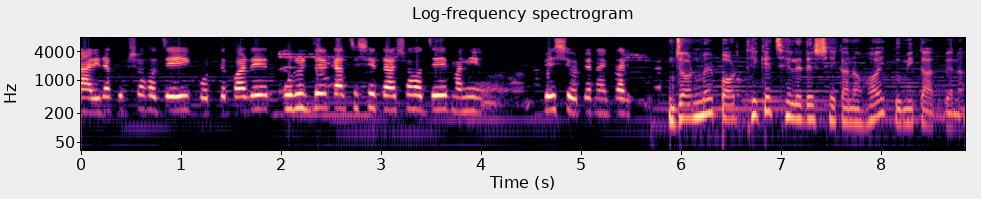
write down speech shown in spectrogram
নারীরা খুব সহজেই করতে পারে। পুরুষদের কাছে সেটা সহজে মানে বেশি ওঠে না এটা আর কি। জন্মের পর থেকে ছেলেদের শেখানো হয় তুমি কাঁদবে না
